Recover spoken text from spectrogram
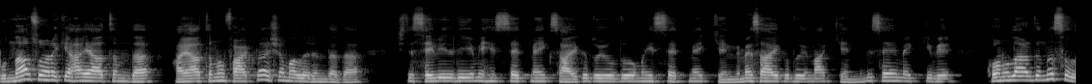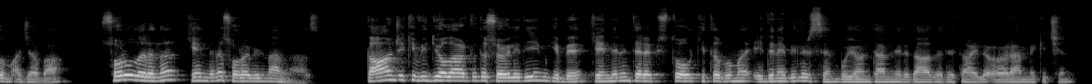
Bundan sonraki hayatımda, hayatımın farklı aşamalarında da işte sevildiğimi hissetmek, saygı duyulduğumu hissetmek, kendime saygı duymak, kendimi sevmek gibi konularda nasılım acaba? Sorularını kendine sorabilmen lazım. Daha önceki videolarda da söylediğim gibi Kendinin Terapisti Ol kitabımı edinebilirsin bu yöntemleri daha da detaylı öğrenmek için.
